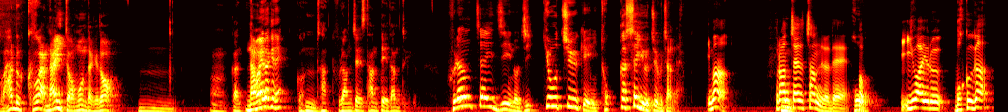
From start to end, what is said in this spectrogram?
悪くはないとは思うんだけど、うん。名前だけね、このフランチャイズ探偵団という。フランチャイジーの実況中継に特化した YouTube チャンネル。今フランチャイズチャンネルで、ほう。まあいわゆる僕が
